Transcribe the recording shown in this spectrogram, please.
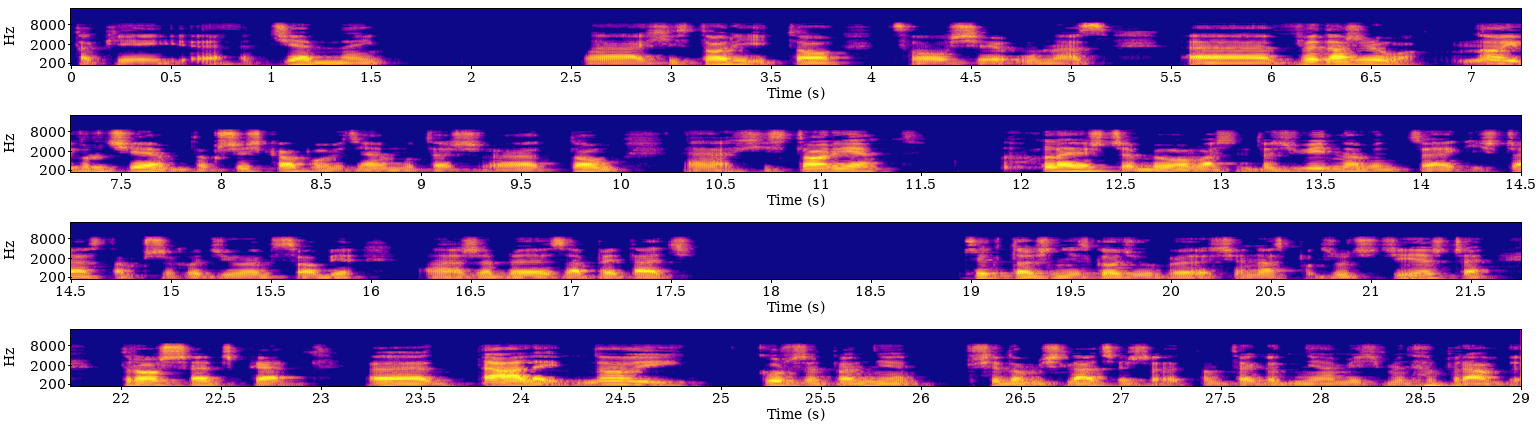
takiej e, dziennej e, historii i to, co się u nas e, wydarzyło. No i wróciłem do Krzyśka, opowiedziałem mu też tą historię ale jeszcze było właśnie dość widno, więc co jakiś czas tam przychodziłem sobie, żeby zapytać, czy ktoś nie zgodziłby się nas podrzucić jeszcze troszeczkę e, dalej. No i kurczę, pewnie się domyślacie, że tamtego dnia mieliśmy naprawdę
